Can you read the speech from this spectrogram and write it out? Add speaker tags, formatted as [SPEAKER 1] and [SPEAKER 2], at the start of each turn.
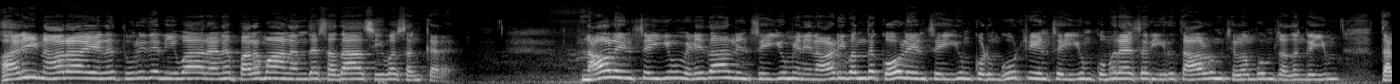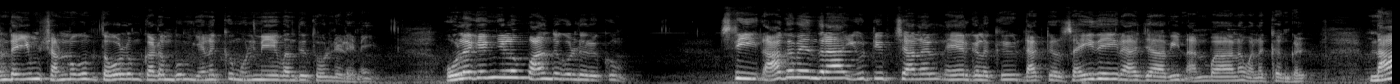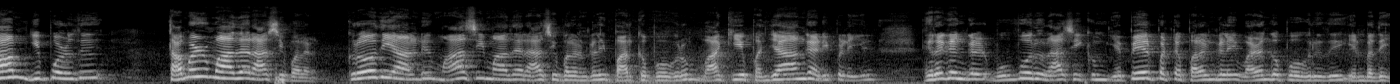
[SPEAKER 1] ஹரிநாராயண துரித நிவாரண பரமானந்த சதாசிவ சங்கர. நாளின் செய்யும் வினைதாளின் செய்யும் என நாடி வந்த கோளென் செய்யும் கொடுங்கூற்றியன் செய்யும் குமரேசர் இரு தாளும் சிலம்பும் சதங்கையும் தண்டையும் சண்முகம் தோளும் கடம்பும் எனக்கு முன்னே வந்து தோன்றினே உலகெங்கிலும் வாழ்ந்து கொண்டிருக்கும் ஸ்ரீ ராகவேந்திரா யூடியூப் சேனல் நேயர்களுக்கு டாக்டர் சைதை ராஜாவின் அன்பான வணக்கங்கள். நாம் இப்பொழுது தமிழ் மாத ராசி பலன். குரோதி ஆண்டு மாசி மாத ராசி பலன்களை பார்க்க போகிறோம். வாக்கிய பஞ்சாங்க அடிப்படையில் கிரகங்கள் ஒவ்வொரு ராசிக்கும் எப்பேற்பட்ட பலன்களை வழங்கப் போகிறது என்பதை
